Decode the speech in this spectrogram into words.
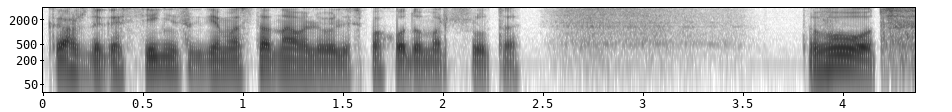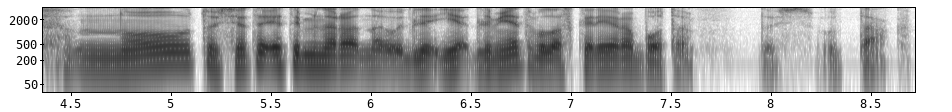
каждой гостиницы, где мы останавливались по ходу маршрута. Вот. Ну, то есть это, это именно... Для, для меня это была скорее работа. То есть вот так.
